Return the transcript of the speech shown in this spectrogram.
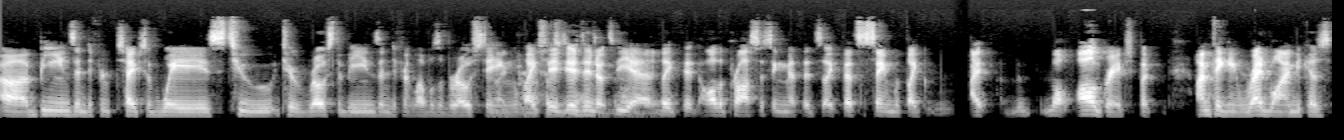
uh, beans and different types of ways to to roast the beans and different levels of roasting Like like they, processing you know, methods and all yeah that. like the, all the processing methods like that's the same with like I well all grapes but I'm thinking red wine because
